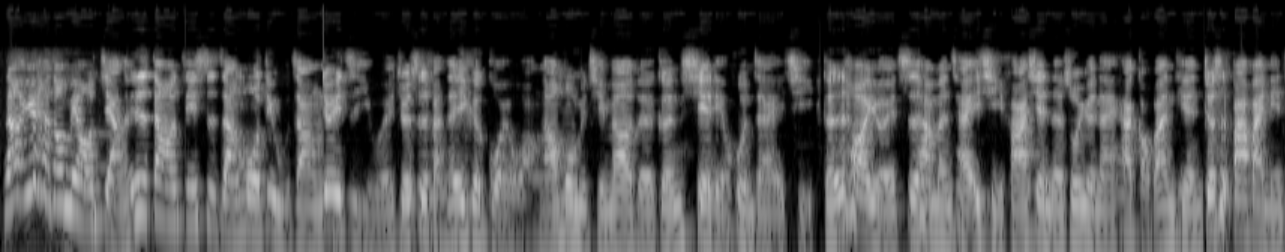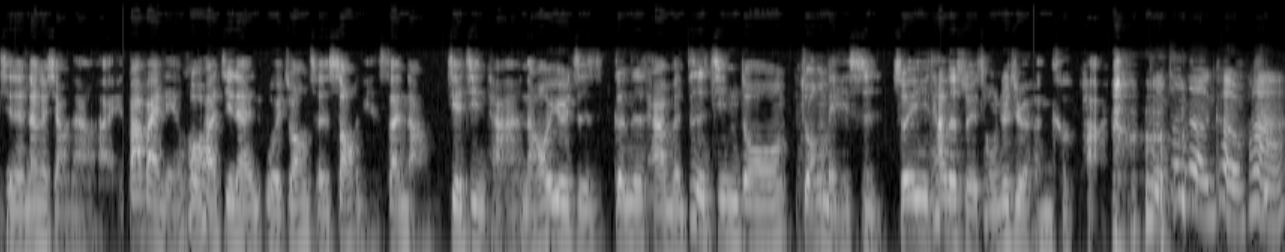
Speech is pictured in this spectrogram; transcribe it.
然后因为他都没有讲，一直到第四章末第五章就一直以为就是反正一个鬼王，然后莫名其妙的跟谢莲混在一起。可是后来有一次他们才一起发现的，说原来他搞半天就是八百年前的那个小男孩。八百年后他竟然伪装成少年三郎接近他，然后又一直跟着他们，至今都装没事。所以他的随从就觉得很可怕，真的很可怕，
